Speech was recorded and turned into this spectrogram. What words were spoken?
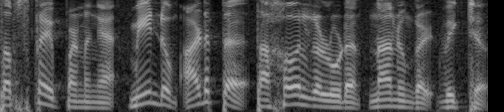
சப்ஸ்கிரைப் பண்ணுங்க. மீண்டும் அடுத்த தகவல்களுடன் நான் உங்கள் விக்டர்.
